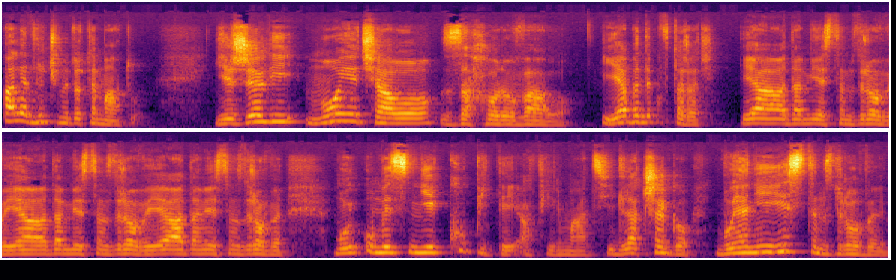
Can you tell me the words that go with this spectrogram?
Ale wróćmy do tematu. Jeżeli moje ciało zachorowało i ja będę powtarzać, ja Adam jestem zdrowy, ja Adam jestem zdrowy, ja Adam jestem zdrowy, mój umysł nie kupi tej afirmacji. Dlaczego? Bo ja nie jestem zdrowy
